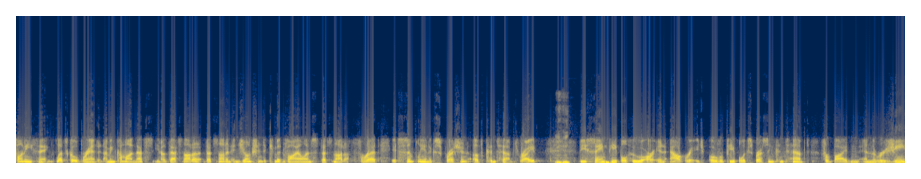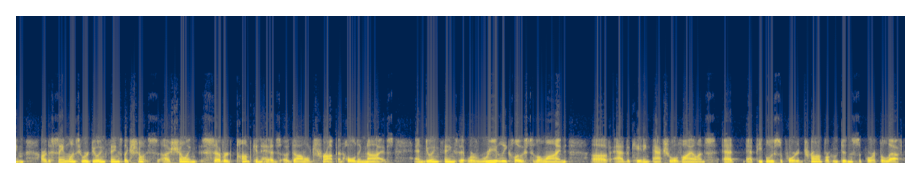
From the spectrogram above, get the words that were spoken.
funny thing. Let's go, Brandon. I mean, come on. That's you know that's not a that's not an injunction to commit violence. That's not a threat. It's simply an expression of contempt, right? Mm-hmm. These same people who are in outrage over people expressing contempt for Biden and the regime are the same ones who are doing things like show, uh, showing severed pumpkin heads of Donald Trump and holding knives and doing things that were really close to the line of advocating actual violence at, at people who supported Trump or who didn't support the left.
